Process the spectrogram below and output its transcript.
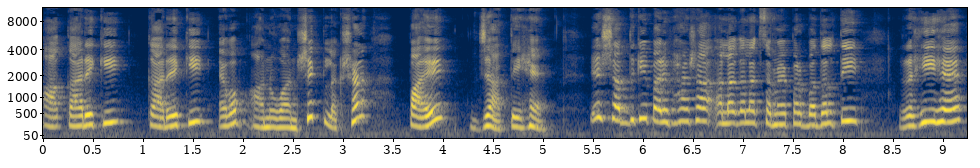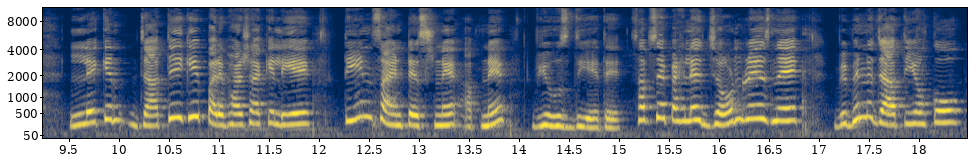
आकार की, कार्य की एवं आनुवांशिक लक्षण पाए जाते हैं। इस शब्द की परिभाषा अलग अलग समय पर बदलती रही है, लेकिन जाति की परिभाषा के लिए तीन साइंटिस्ट ने अपने व्यूज़ दिए थे। सबसे पहले जॉन रेज ने विभिन्न जातियों को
